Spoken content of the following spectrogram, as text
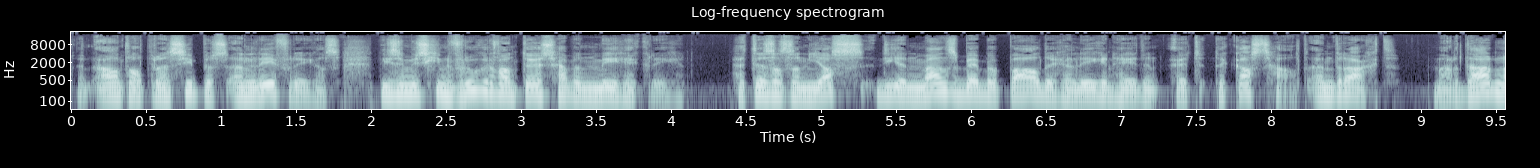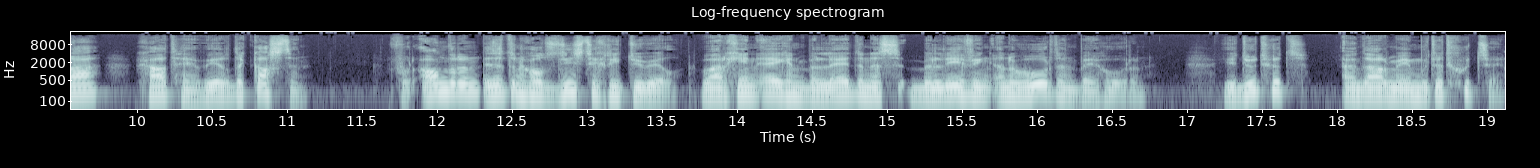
Een aantal principes en leefregels die ze misschien vroeger van thuis hebben meegekregen. Het is als een jas die een mens bij bepaalde gelegenheden uit de kast haalt en draagt, maar daarna gaat hij weer de kast in. Voor anderen is het een godsdienstig ritueel, waar geen eigen beleidenis, beleving en woorden bij horen. Je doet het en daarmee moet het goed zijn.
